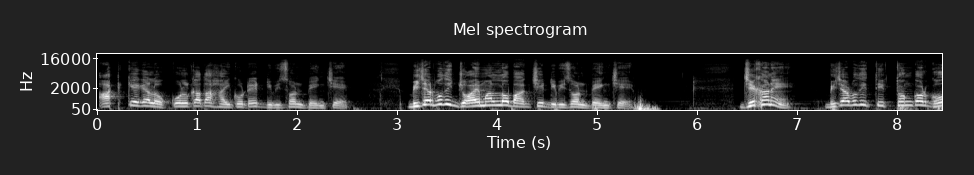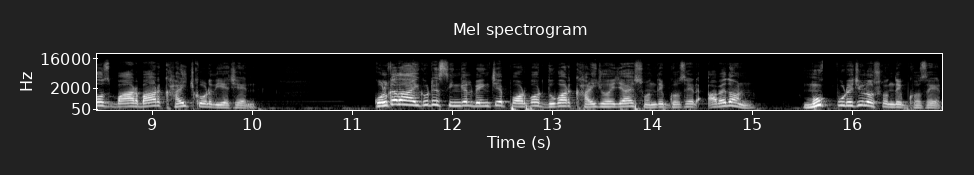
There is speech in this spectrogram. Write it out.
আটকে গেল কলকাতা হাইকোর্টের ডিভিশন বেঞ্চে। বিচারপতি জয়মাল্য বাগচির ডিভিশন বেঞ্চে। যেখানে বিচারপতি তীর্থঙ্কর ঘোষ বারবার খারিজ করে দিয়েছেন। কলকাতা হাইকোর্টের সিঙ্গেল বেঞ্চে পরপর দুবার খারিজ হয়ে যায় সন্দীপ ঘোষের আবেদন। মুখ পুড়েছিল সন্দীপ ঘোষের।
